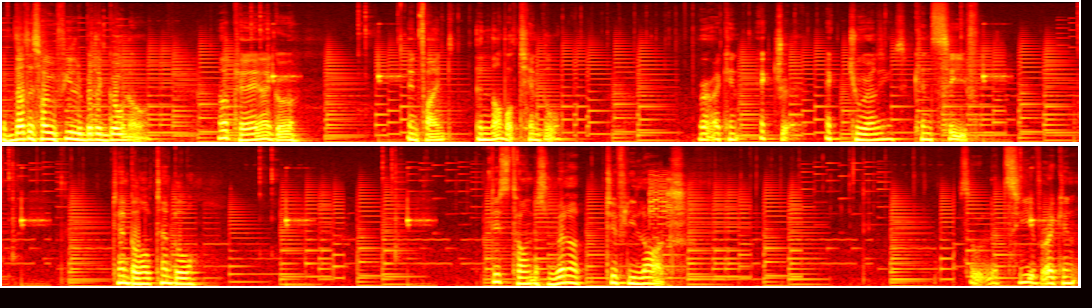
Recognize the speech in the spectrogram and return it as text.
If that is how you feel, you better go now. Okay, I go. And find another temple. Where I can actu actually can save. Temple, temple. This town is relatively large. So let's see if I can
